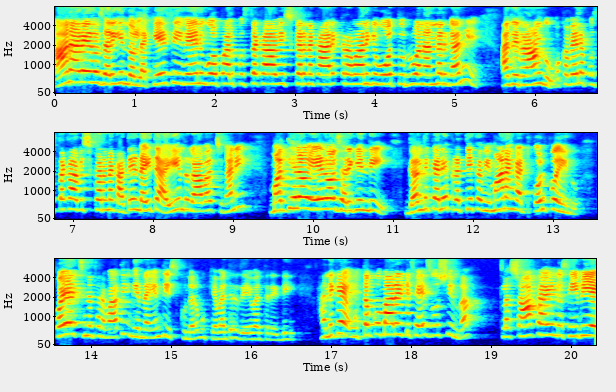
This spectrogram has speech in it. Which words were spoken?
ఆనాడేదో జరిగిందో కేసీ వేణుగోపాల్ పుస్తకావిష్కరణ కార్యక్రమానికి పోతుర్రు అని అన్నారు కానీ అది రాంగ్. ఒకవేళ పుస్తకావిష్కరణకు అటెండ్ అయితే అయ్యిండ్రు కావచ్చు కానీ మధ్యలో ఏదో జరిగింది. గందుకనే ప్రత్యేక విమానం కట్టుకొని పోయిండ్రు. పోయి వచ్చిన తర్వాత ఈ నిర్ణయం తీసుకున్నారు ముఖ్యమంత్రి రేవంత్ రెడ్డి. అందుకే ఉత్తమ్ కుమార్ రెడ్డి ఫేస్ చూసిండ్రా? ఇట్లా షాక్ అయిండు సిబిఐ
